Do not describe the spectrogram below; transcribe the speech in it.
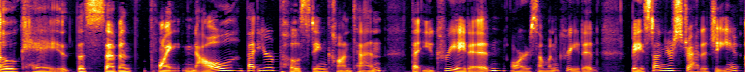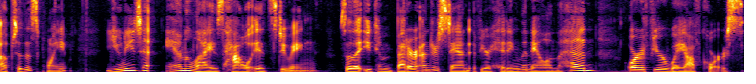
Okay, the seventh point. Now that you're posting content that you created or someone created based on your strategy up to this point, you need to analyze how it's doing so that you can better understand if you're hitting the nail on the head or if you're way off course.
